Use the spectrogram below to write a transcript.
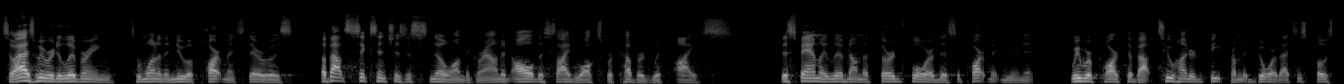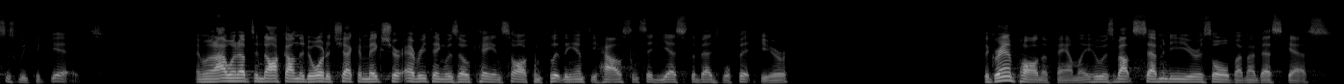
So, as we were delivering to one of the new apartments, there was about six inches of snow on the ground, and all the sidewalks were covered with ice. This family lived on the third floor of this apartment unit. We were parked about 200 feet from the door. That's as close as we could get. And when I went up to knock on the door to check and make sure everything was okay and saw a completely empty house and said, Yes, the beds will fit here, the grandpa in the family, who was about 70 years old by my best guess,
